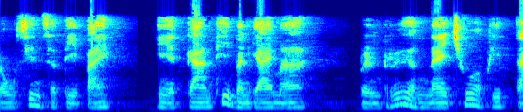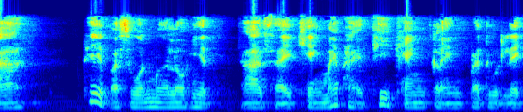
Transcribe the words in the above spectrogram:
ลงสิ้นสติไป เหตุการณ์ที่บรรยายมา เป็นเรื่องในชั่วพริบตา เทพอสูรมือโลหิต อาศัยเข่งไม้ไผ่ที่แข็งแกร่งประดุดเหล็ก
